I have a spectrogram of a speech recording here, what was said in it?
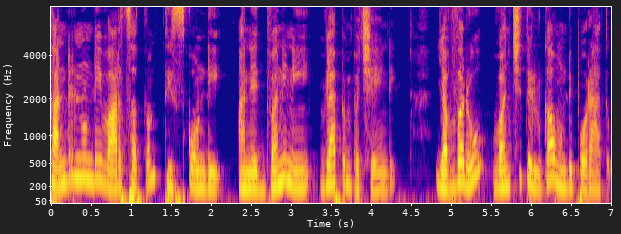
తండ్రి నుండి వారసత్వం తీసుకోండి అనే ధ్వనిని వ్యాపింపచేయండి. ఎవ్వరూ వంచితులుగా ఉండిపోరాదు.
